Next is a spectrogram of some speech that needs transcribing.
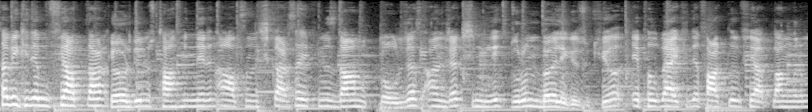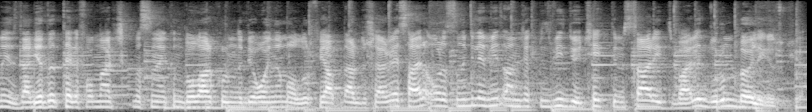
Tabii ki de bu fiyatlar gördüğümüz tahminlerin altına çıkarsa hepimiz daha mutlu olacağız. Ancak şimdilik durum böyle gözüküyor. Apple belki de farklı bir fiyatlandırma izler ya da telefonlar çıkmasına yakın dolar kurunda bir oynama olur, fiyatlar düşer vesaire. Orasını bilemeyiz ancak biz videoyu çektiğimiz tarih itibariyle durum böyle gözüküyor.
